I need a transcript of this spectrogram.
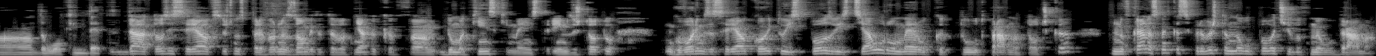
uh, The Walking Dead. Да, този сериал всъщност превърна зомбитата в някакъв uh, домакински мейнстрим, защото говорим за сериал, който използва изцяло Ромеро като отправна точка, но в крайна сметка се превръща много повече в мелодрама.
